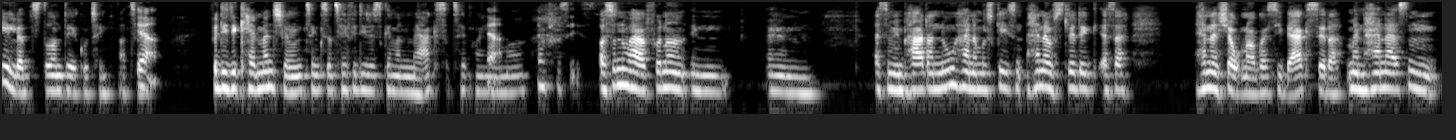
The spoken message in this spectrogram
helt andet sted, end det jeg kunne tænke mig til. Ja. Fordi det kan man sjældent tænke sig til, fordi det skal man mærke sig til på en ja, eller anden måde. Ja, præcis. Og så nu har jeg fundet en, øhm, altså min partner nu, han er måske sådan, han er jo slet ikke, altså han er sjov nok også iværksætter, men han er sådan,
